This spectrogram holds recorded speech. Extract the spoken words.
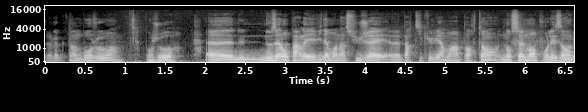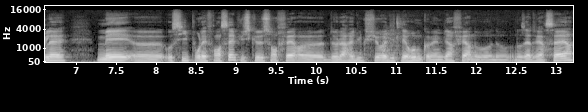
John Lockland, bonjour. Bonjour. Euh, nous allons parler évidemment d'un sujet euh, particulièrement important, non seulement pour les Anglais, mais euh, aussi pour les Français, puisque sans faire de la réduction et Hitlerum, comme aiment bien faire nos, adversaires,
